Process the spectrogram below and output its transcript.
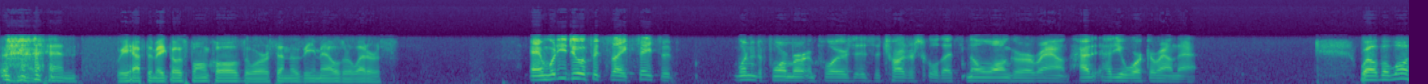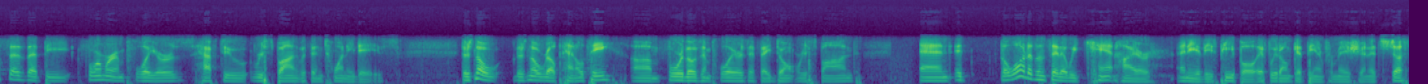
you know, 10, we have to make those phone calls or send those emails or letters. And what do you do if it's like, say, it's a, one of the former employers is a charter school that's no longer around? How, how do you work around that? Well, the law says that the former employers have to respond within 20 days. There's no there's no real penalty um, for those employers if they don't respond, and it the law doesn't say that we can't hire any of these people if we don't get the information. It's just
